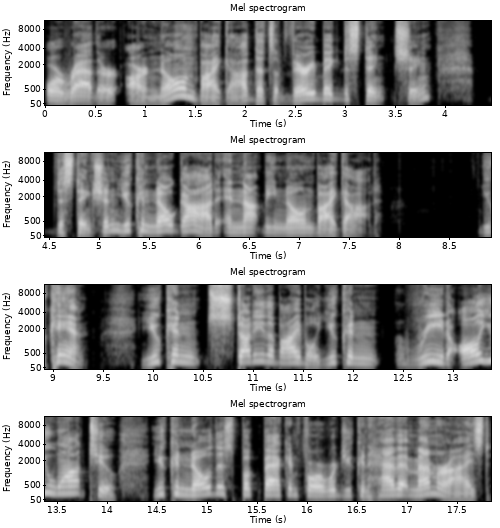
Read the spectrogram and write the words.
or rather are known by God, that's a very big distinction. Distinction. You can know God and not be known by God. You can. You can study the Bible. You can read all you want to. You can know this book back and forward. You can have it memorized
